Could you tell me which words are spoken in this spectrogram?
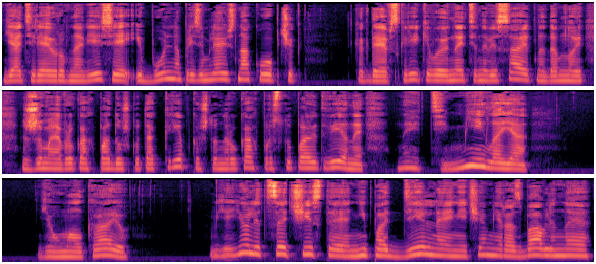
я теряю равновесие и больно приземляюсь на копчик. Когда я вскрикиваю, Нетти нависает надо мной, сжимая в руках подушку так крепко, что на руках проступают вены. «Нетти, милая!» Я умолкаю. В ее лице чистая, неподдельная, ничем не разбавленная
